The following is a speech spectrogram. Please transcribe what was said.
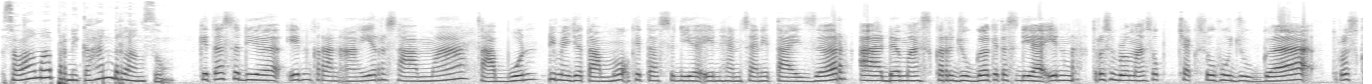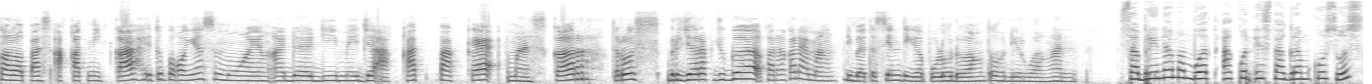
selama pernikahan berlangsung kita sediain keran air sama sabun di meja tamu. Kita sediain hand sanitizer. Ada masker juga kita sediain. Terus sebelum masuk cek suhu juga. Terus kalau pas akad nikah itu pokoknya semua yang ada di meja akad pakai masker. Terus berjarak juga karena kan emang dibatesin 30 doang tuh di ruangan Sabrina membuat akun Instagram khusus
